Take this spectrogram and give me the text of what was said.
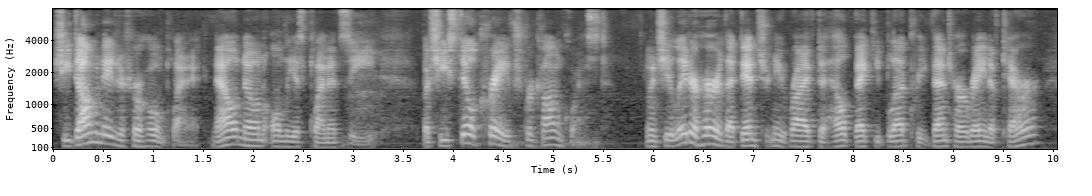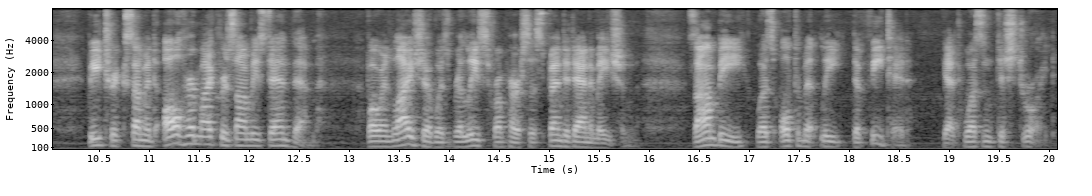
she dominated her home planet, now known only as Planet Z, but she still craved for conquest. When she later heard that Destiny arrived to help Becky Blood prevent her reign of terror, Beatrix summoned all her micro-zombies to end them. But when was released from her suspended animation, Zomm-B was ultimately defeated, yet wasn't destroyed.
